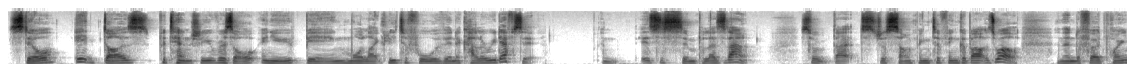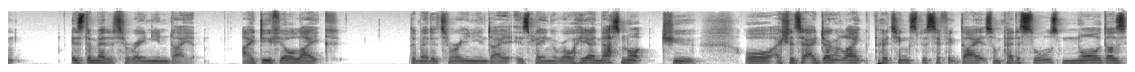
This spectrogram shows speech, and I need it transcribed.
Still, it does potentially result in you being more likely to fall within a calorie deficit. And it's as simple as that. So that's just something to think about as well. And then the third point is the Mediterranean diet. I do feel like the Mediterranean diet is playing a role here, and that's not to, or I should say, I don't like putting specific diets on pedestals, nor does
